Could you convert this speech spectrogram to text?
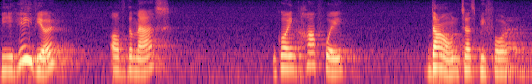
behavior of the mass going halfway down just before. Try and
